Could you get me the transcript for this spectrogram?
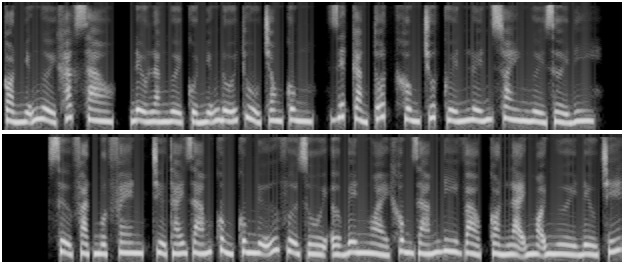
Còn những người khác sao, đều là người của những đối thủ trong cung, giết càng tốt không chút quyến luyến xoay người rời đi. Xử phạt một phen, trừ thái giám cùng cung nữ vừa rồi ở bên ngoài không dám đi vào còn lại mọi người đều chết.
